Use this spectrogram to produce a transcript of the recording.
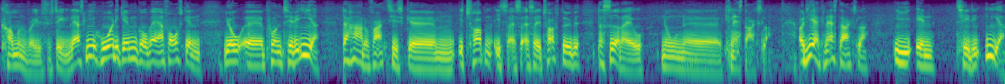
Common Rail system. Lad os lige hurtigt gennemgå, hvad er forskellen? Jo, øh, på en TDI'er, der har du faktisk øh, i toppen, i, altså, altså i topstykket, der sidder der jo nogle øh, knastaksler. Og de her knastaksler i en TDI'er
